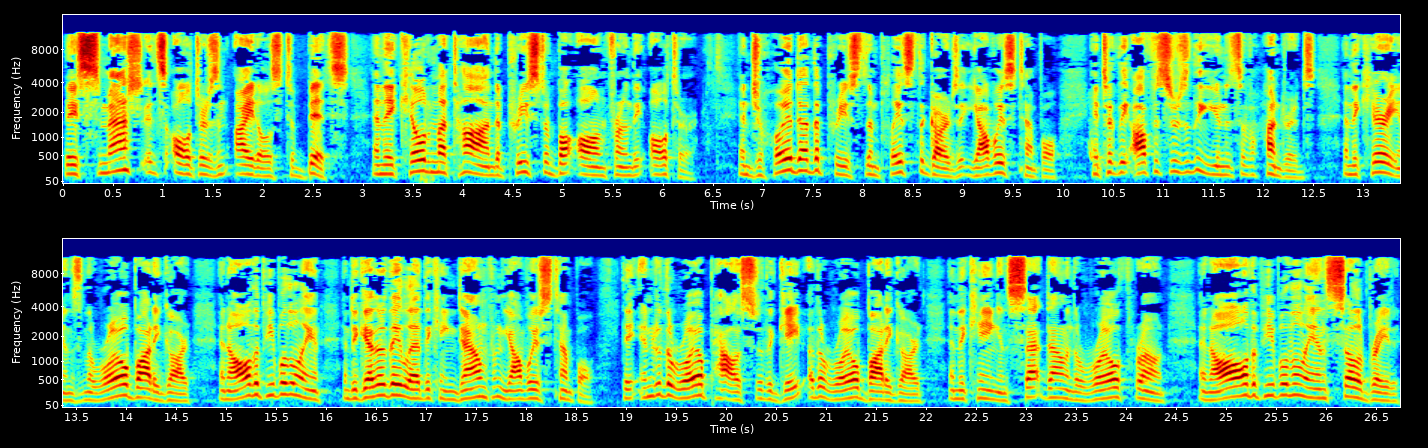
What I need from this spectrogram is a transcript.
They smashed its altars and idols to bits, and they killed Mattan, the priest of Baal, in front of the altar. And Jehoiada the priest then placed the guards at Yahweh's temple and took the officers of the units of hundreds and the Carians and the royal bodyguard and all the people of the land, and together they led the king down from Yahweh's temple. They entered the royal palace through the gate of the royal bodyguard and the king and sat down on the royal throne. And all the people of the land celebrated,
